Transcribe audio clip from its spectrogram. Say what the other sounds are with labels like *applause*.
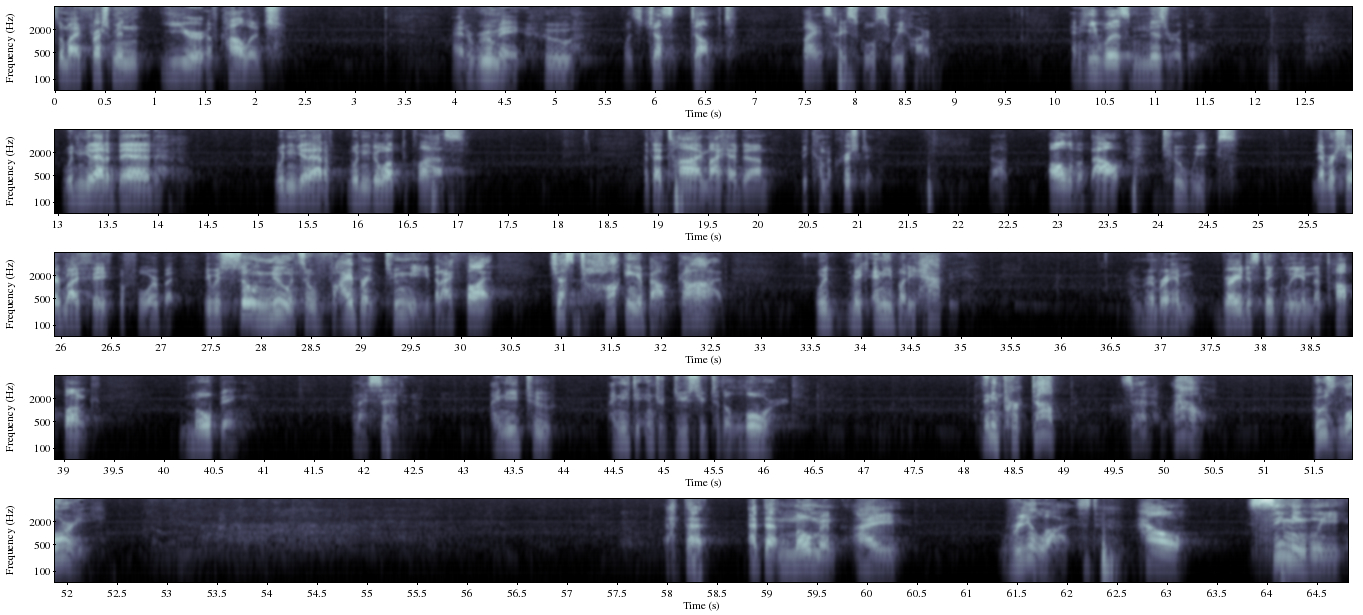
So, my freshman year of college, I had a roommate who was just dumped by his high school sweetheart. And he was miserable. Wouldn't get out of bed, wouldn't, get out of, wouldn't go up to class. At that time, I had um, become a Christian. Uh, all of about two weeks. Never shared my faith before, but it was so new and so vibrant to me that I thought just talking about God would make anybody happy. I remember him very distinctly in the top bunk, moping, and I said, I need to, I need to introduce you to the Lord. And then he perked up and said, Wow, who's Lori? At that, at that moment, I realized how seemingly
